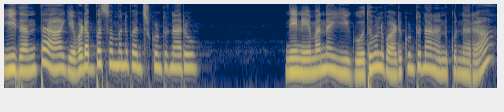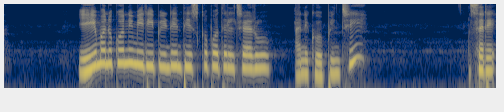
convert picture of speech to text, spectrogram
ఇదంతా ఎవడబ్బ సొమ్మని పంచుకుంటున్నారు? నేనేమన్నా ఈ గోధుమలు వాడుకుంటున్నాను అనుకున్నారా? ఏమనుకొని మీరు ఈ పిండిని తీసుకుపోతెలిచారు అని కోపించి సరే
